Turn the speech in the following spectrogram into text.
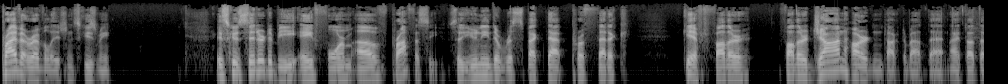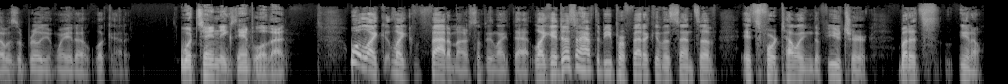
private revelation, excuse me, is considered to be a form of prophecy. So you need to respect that prophetic gift. Father Father John Hardon talked about that, and I thought that was a brilliant way to look at it. What's an example of that? Well, like like Fatima or something like that. Like it doesn't have to be prophetic in the sense of it's foretelling the future, but it's you know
